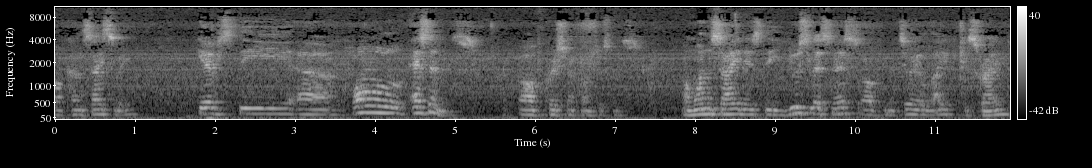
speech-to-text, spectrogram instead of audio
or concisely gives the uh, whole essence of Krishna consciousness. On one side is the uselessness of material life described,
